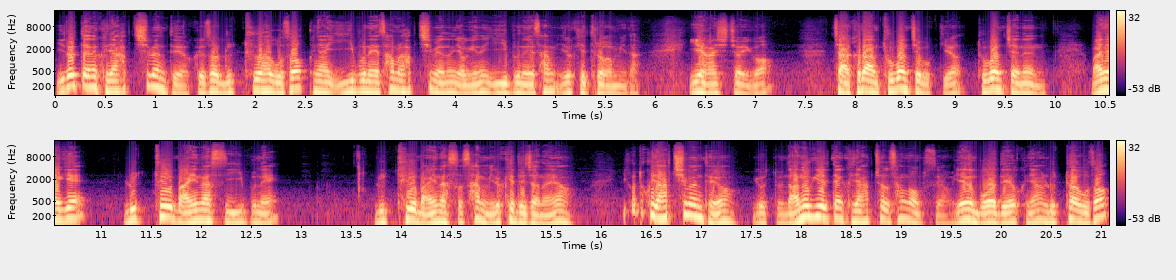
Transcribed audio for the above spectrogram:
이럴 때는 그냥 합치면 돼요. 그래서 루트하고서 그냥 2분의 3을 합치면은 여기는 2분의 3 이렇게 들어갑니다. 이해 가시죠, 이거? 자, 그 다음 두 번째 볼게요. 두 번째는 만약에 루트 마이너스 2분의 루트 마이너스 3 이렇게 되잖아요. 이것도 그냥 합치면 돼요. 이것도 나누기일 땐 그냥 합쳐도 상관없어요. 얘는 뭐가 돼요? 그냥 루트하고서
